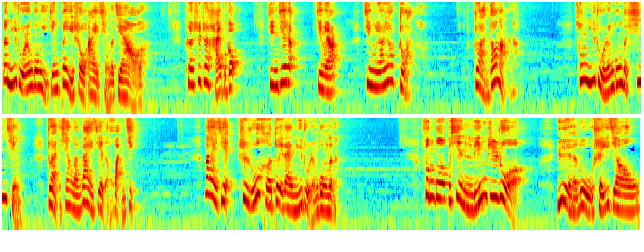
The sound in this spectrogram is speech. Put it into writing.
那女主人公已经备受爱情的煎熬了，可是这还不够。紧接着，颈帘颈帘要转了，转到哪儿呢？从女主人公的心情转向了外界的环境。外界是如何对待女主人公的呢？风波不信灵芝弱，月露谁教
